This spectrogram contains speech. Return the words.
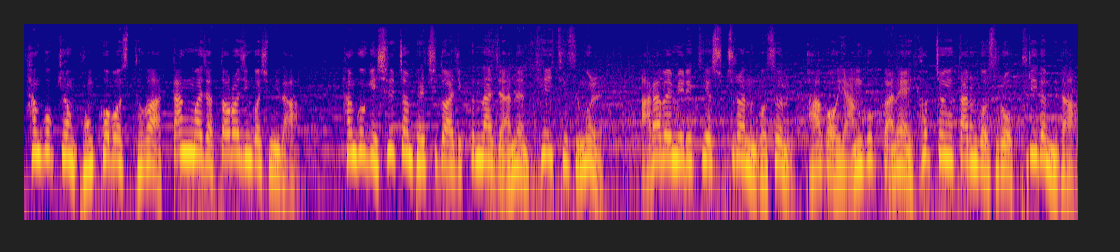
한국형 벙커버스터가 딱 맞아 떨어진 것입니다. 한국이 실전 배치도 아직 끝나지 않은 KT-스물 아랍에미리트에 수출하는 것은 과거 양국 간의 협정에 따른 것으로 풀이됩니다.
